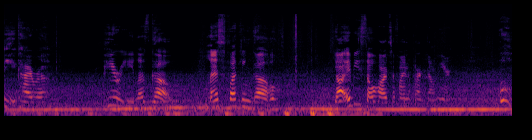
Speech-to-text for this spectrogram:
Period, Kirah. Period. Let's go. Let's fucking go. Y'all, It'd be so hard to find a park down here. Whew.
